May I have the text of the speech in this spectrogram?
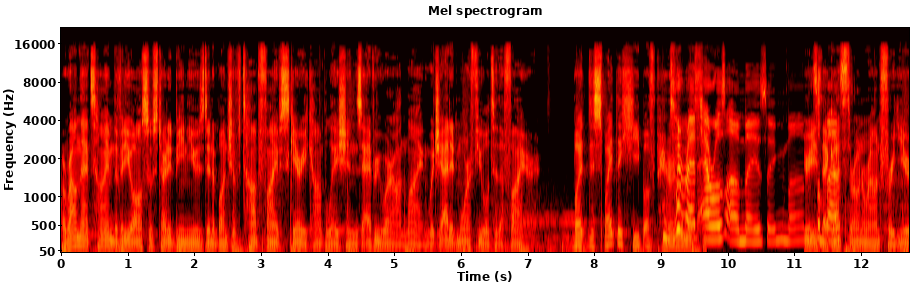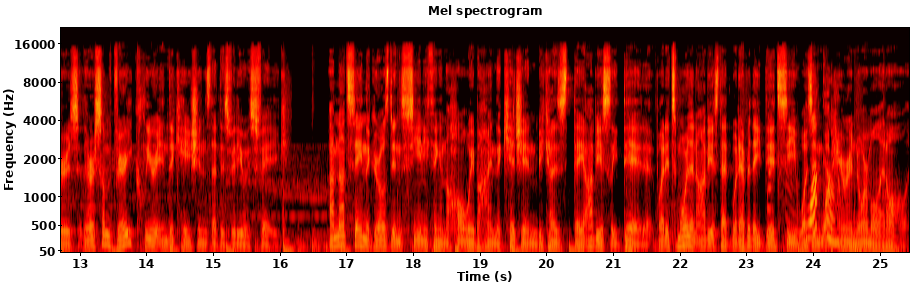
Around that time, the video also started being used in a bunch of top 5 scary compilations everywhere online, which added more fuel to the fire. But despite the heap of the paranormal red arrows are amazing, man. theories the that got thrown around for years, there are some very clear indications that this video is fake. I'm not saying the girls didn't see anything in the hallway behind the kitchen because they obviously did, but it's more than obvious that whatever they did see wasn't Welcome. paranormal at all.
